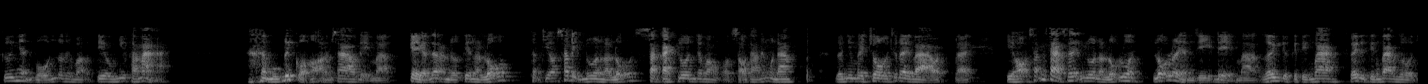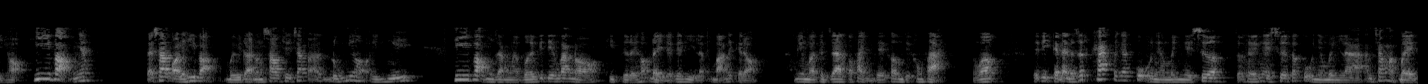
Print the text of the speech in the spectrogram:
Cứ nhận vốn rồi vào tiêu như phá mã. Mục đích của họ làm sao để mà kể cả giai đoạn đầu tiên là lỗ, thậm chí họ xác định luôn là lỗ sạc gạch luôn trong vòng khoảng 6 tháng đến một năm. Giống như metro trước đây vào ấy, đấy, thì họ sẵn sàng xác định luôn là lỗ luôn. Lỗ là làm gì để mà gây được cái tiếng vang? Gây được tiếng vang rồi thì họ hy vọng nhé tại sao gọi là hy vọng? Bởi vì đoạn đằng sau chưa chắc đã đúng như họ nghĩ. Hy vọng rằng là với cái tiếng vang đó thì từ đấy họ đẩy được cái gì là bán được cái đó. Nhưng mà thực ra có phải như thế không thì không phải đúng không? Thế thì cái này nó rất khác với các cụ nhà mình ngày xưa. Tôi thấy ngày xưa các cụ nhà mình là ăn chắc mặc bền.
